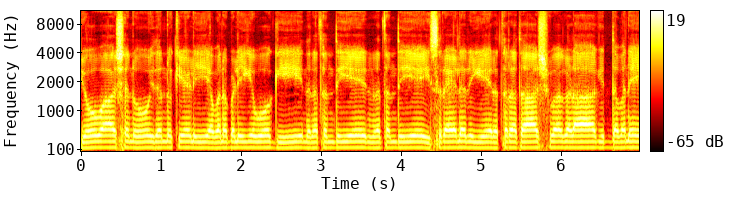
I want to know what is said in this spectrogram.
ಯೋವಾಶನು ಇದನ್ನು ಕೇಳಿ ಅವನ ಬಳಿಗೆ ಹೋಗಿ, ನನ್ನ ತಂದೆಯೇ ನನ್ನ ತಂದೆಯೇ, ಇಸ್ರಾಯೇಲರಿಗೆ ರಥರಥಾಶ್ವಗಳಾಗಿದ್ದವನೇ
